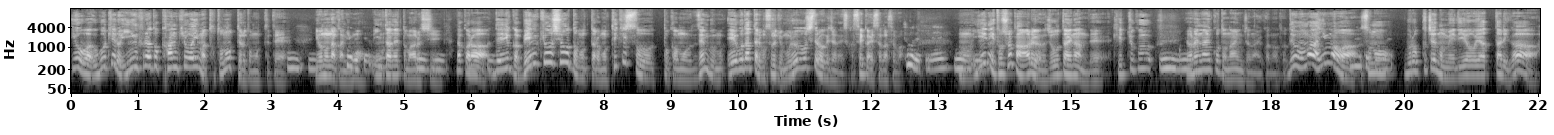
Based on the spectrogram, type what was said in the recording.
要は動けるインフラと環境は今整ってると思ってて、うんうん世の中にもねインターネットもあるしうんうん。だからう、んで、いうか、勉強しようと思ったらもうテキストとかも全部英語だったりもするけど無料で落ちてるわけじゃないですか。世界探せば。そうですね。ううん、家に図書館あるような状態なんで、結局、うんうんやれないことないんじゃないかなと。でもまあ今は、そのブロックチェーンのメディアをやったりが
